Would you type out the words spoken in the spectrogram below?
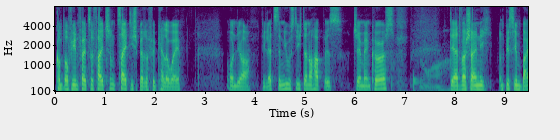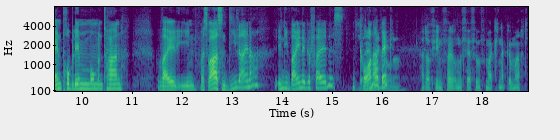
kommt auf jeden Fall zur falschen Zeit die Sperre für Callaway. Und ja, die letzte News, die ich da noch habe, ist Jermaine Curse. Der hat wahrscheinlich ein bisschen Beinprobleme momentan, weil ihn, was war es, ein D-Liner in die Beine gefallen ist? Ein Cornerback? Hat auf jeden Fall ungefähr fünfmal Knack gemacht.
